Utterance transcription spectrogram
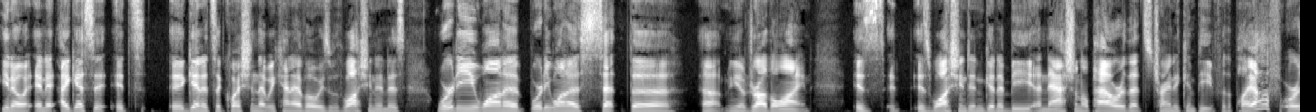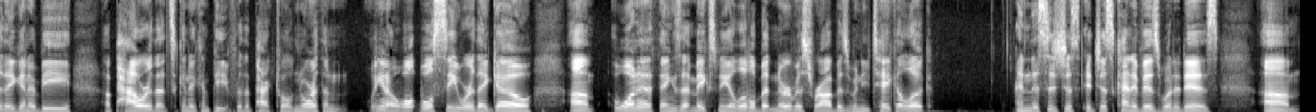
you know, and I guess it, it's again, it's a question that we kind of have always with Washington: is where do you want to where do you want to set the uh, you know draw the line? Is is Washington going to be a national power that's trying to compete for the playoff, or are they going to be a power that's going to compete for the Pac-12 North? And you know, we'll we'll see where they go. Um, one of the things that makes me a little bit nervous, Rob, is when you take a look, and this is just it just kind of is what it is. Um,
